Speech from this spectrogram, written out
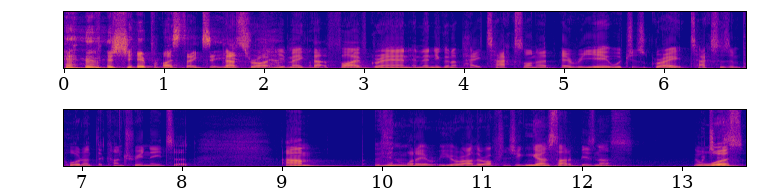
And the share price takes a hit. That's right. You make that five grand, and then you're going to pay tax on it every year, which is great. Tax is important. The country needs it. Um, then what are your other options? You can go and start a business. The Which worst,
